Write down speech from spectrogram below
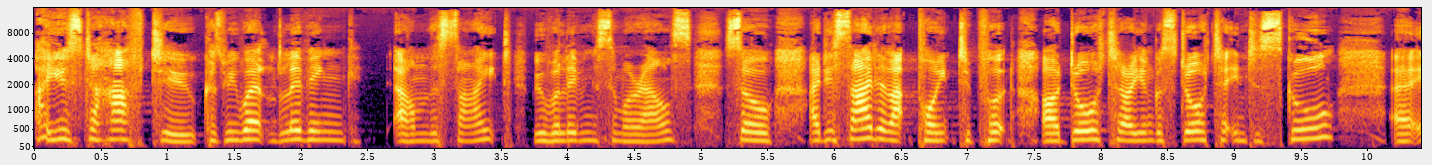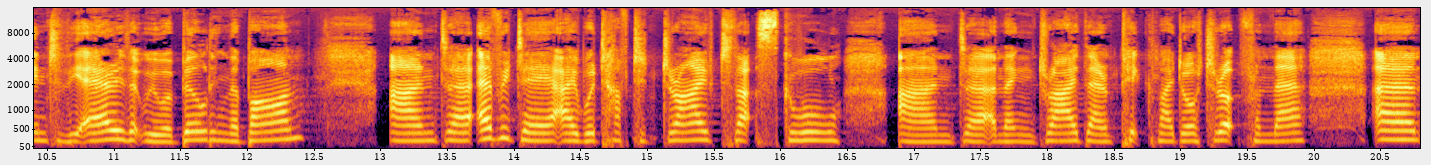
I used to have to, because we weren't living on the site. We were living somewhere else. So I decided at that point to put our daughter, our youngest daughter, into school, uh, into the area that we were building the barn. And uh, every day I would have to drive to that school and, uh, and then drive there and pick my daughter up from there. Um,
